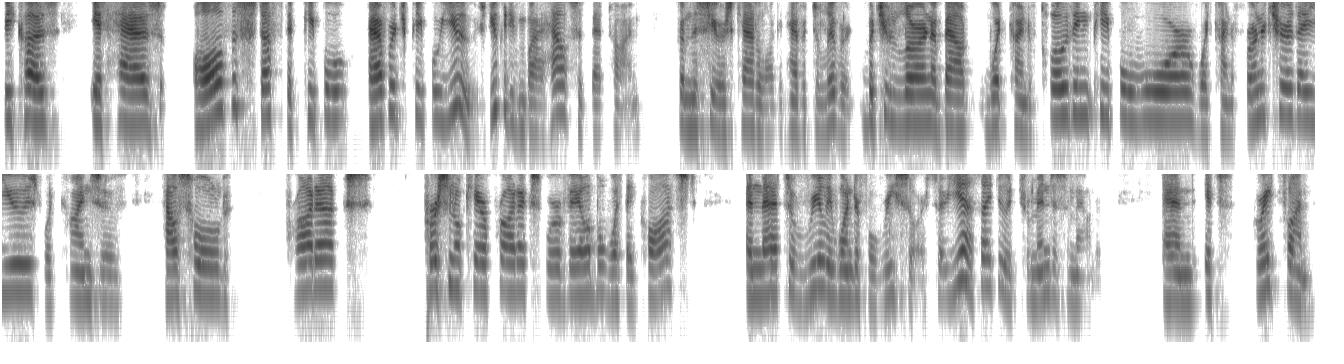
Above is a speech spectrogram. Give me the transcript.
because it has all the stuff that people, average people used. You could even buy a house at that time from the Sears catalog and have it delivered. But you learn about what kind of clothing people wore, what kind of furniture they used, what kinds of household products, personal care products were available, what they cost. And that's a really wonderful resource. So, yes, I do a tremendous amount of it. And it's great fun.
